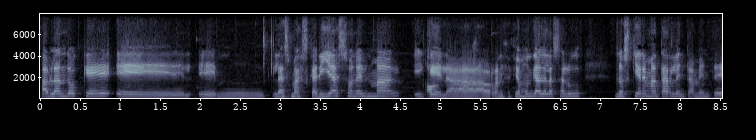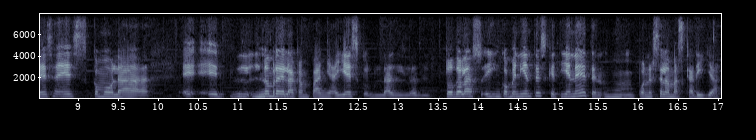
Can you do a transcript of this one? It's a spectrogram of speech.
hablando que eh, em, las mascarillas son el mal y que Oh. la Organización Mundial de la Salud nos quiere matar lentamente. Es, es como la, eh, el nombre de la campaña y es la- la- todos los inconvenientes que tiene ten- mm, ponerse la mascarilla.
